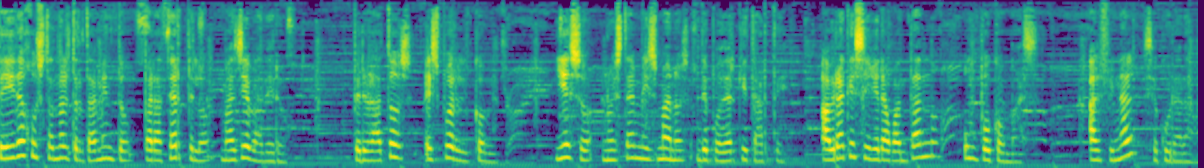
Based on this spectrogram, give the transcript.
Te he ido ajustando el tratamiento para hacértelo más llevadero, pero la tos es por el COVID y eso no está en mis manos de poder quitarte. Habrá que seguir aguantando un poco más. Al final se curará.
